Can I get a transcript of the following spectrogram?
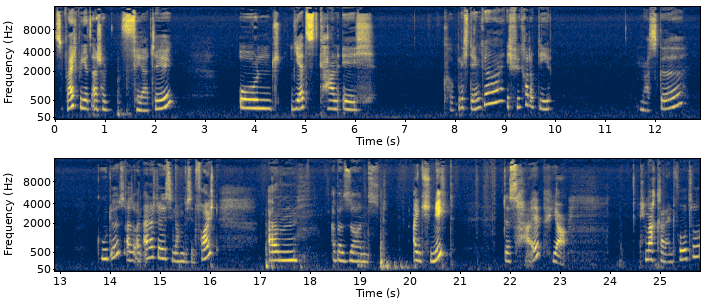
Super, ich bin jetzt auch schon fertig. Und jetzt kann ich gucken. Ich denke, ich fühle gerade, ob die Maske gut ist. Also an einer Stelle ist sie noch ein bisschen feucht. Ähm, aber sonst eigentlich nicht. Deshalb, ja. Ich mache gerade ein Foto.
